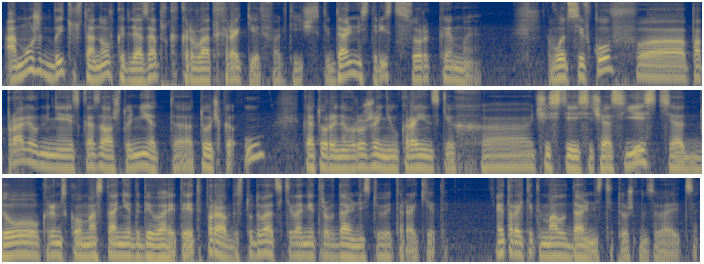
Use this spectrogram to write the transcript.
а может быть установка для запуска крылатых ракет фактически. Дальность 340 км. Вот Севков э, поправил меня и сказал, что нет, э, точка У, которая на вооружении украинских э, частей сейчас есть, до Крымского моста не добивает. И это правда, 120 километров дальности у этой ракеты. Это ракета малой дальности, то, что называется.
